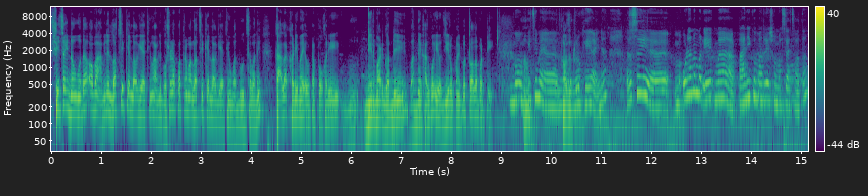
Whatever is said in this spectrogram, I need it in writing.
सिँचाइ नहुँदा अब हामीले लक्ष्य के लगेका थियौँ हामीले घोषणा पत्रमा लक्ष्य के लगेका थियौँ भन्नुहुन्छ भने कालाखडीमा एउटा पोखरी निर्माण गर्ने भन्ने खालको यो जिरो पोइन्टको तलपट्टि। म बिचैमा रोकेँ होइन। जस्तै वडा नम्बर एकमा पानीको मात्रै समस्या छ त?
